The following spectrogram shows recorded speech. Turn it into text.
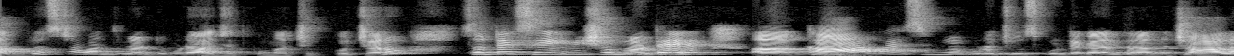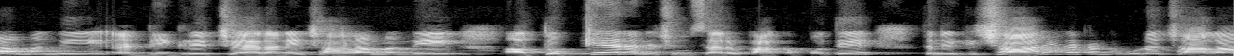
అదృష్టవంతుడు అంటూ కూడా అజిత్ కుమార్ చెప్పుకొచ్చారు. సో అంటే ఈ విషయంలో అంటే కార్ రేసింగ్లో కూడా చూసుకుంటే కనుక తనను చాలా మంది డిగ్రేడ్ చేయాలని చాలా మంది తొక్కారని చూశారు. కాకపోతే తనకి శారీరకంగా కూడా చాలా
